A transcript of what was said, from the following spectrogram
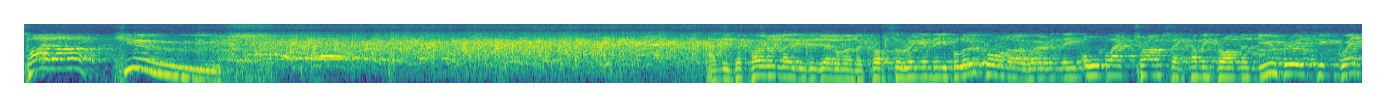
Tyler Hughes. And his opponent, ladies and gentlemen, across the ring in the blue corner, wearing the all-black trunks and coming from the Newbridge in Gwent,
